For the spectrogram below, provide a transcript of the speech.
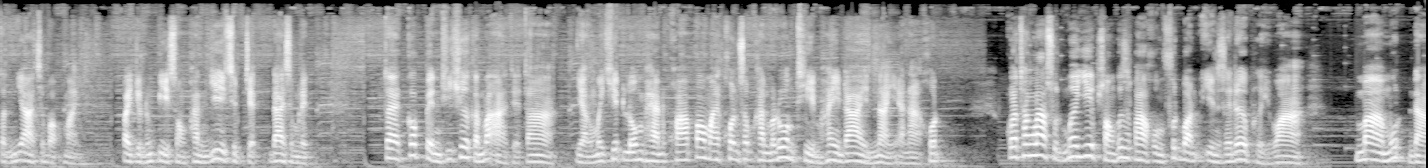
สัญญาฉบับใหม่ ไปจนถึงปี 2027 ได้สำเร็จ แต่ก็เป็นที่เชื่อกันว่าอาร์เตต้ายังไม่คิดล้มแผนคว้าเป้าหมายคนสำคัญมาร่วมทีมให้ได้ในอนาคตกระทั่งล่าสุดเมื่อ 22 พฤษภาคมฟุตบอลอินไซเดอร์เผยว่า มามุดดา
